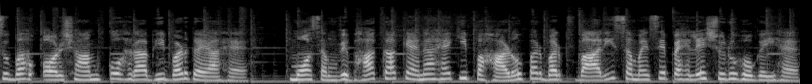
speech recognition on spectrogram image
सुबह और शाम कोहरा भी बढ़ गया है। मौसम विभाग का कहना है कि पहाड़ों पर बर्फबारी समय से पहले शुरू हो गई है।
